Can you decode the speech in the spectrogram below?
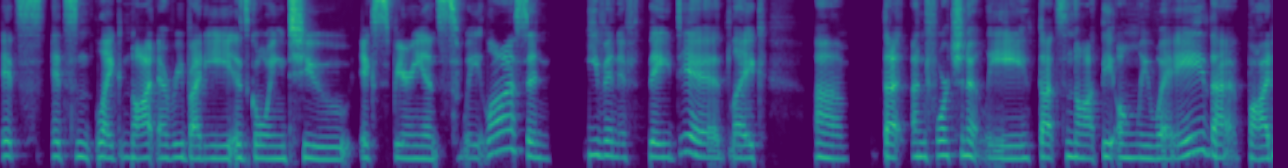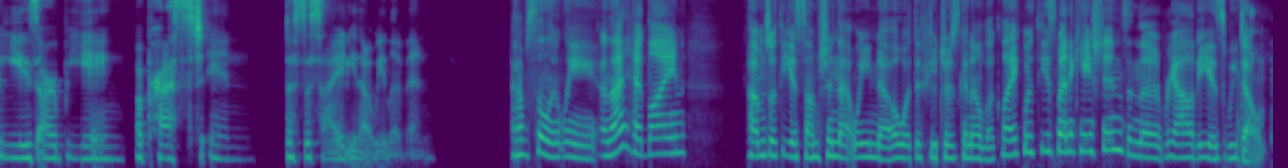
it's it's like not everybody is going to experience weight loss. And even if they did like um that unfortunately that's not the only way that bodies are being oppressed in the society that we live in. Absolutely. And that headline comes with the assumption that we know what the future is going to look like with these medications. And the reality is we don't.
